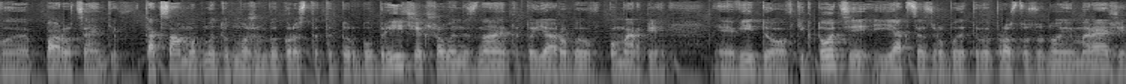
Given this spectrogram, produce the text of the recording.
в пару центів. Так само ми тут можемо використати Bridge. Якщо ви не знаєте, то я робив по Мерклі відео в Тіктоці. І як це зробити? Ви просто з одної мережі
